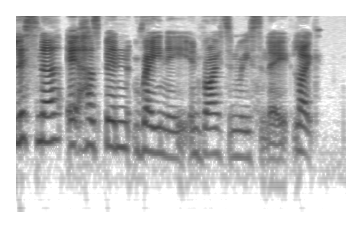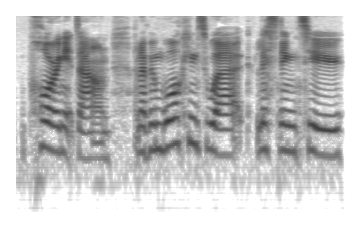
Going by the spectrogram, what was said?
listener it has been rainy in brighton recently like pouring it down and i've been walking to work listening to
